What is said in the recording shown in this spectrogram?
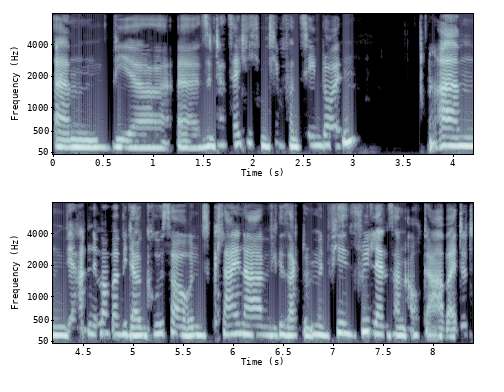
Ähm, wir äh, sind tatsächlich ein Team von zehn Leuten. Ähm, wir hatten immer mal wieder größer und kleiner, wie gesagt, und mit vielen Freelancern auch gearbeitet.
